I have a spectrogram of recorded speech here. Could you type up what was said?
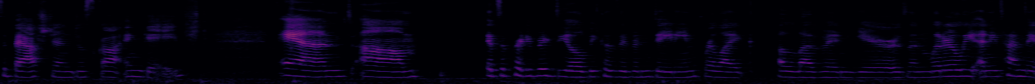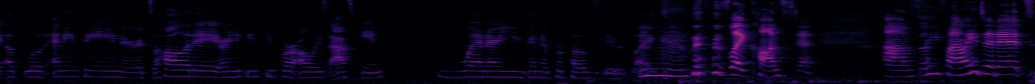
Sebastian just got engaged, and um, it's a pretty big deal because they've been dating for like 11 years and literally anytime they upload anything or it's a holiday or anything people are always asking when are you gonna propose dude like Mhm. this is like constant um, so he finally did it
